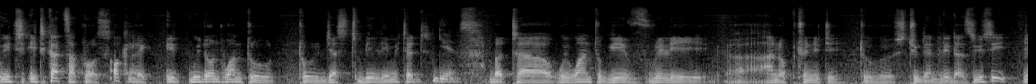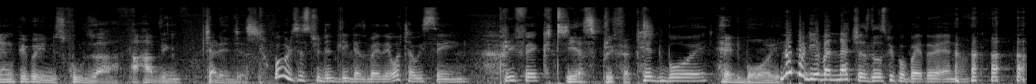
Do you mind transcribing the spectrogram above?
it, it cuts across. Okay. Like it, we don't want to to just be limited. Yes. But uh, we want to give really uh, an opportunity to student leaders. You see, young people in schools are, are having challenges. When we say student leaders, by the way, what are we saying? Prefect, Yes, prefect, head boy. head boy, Nobody ever nurtures those people, by the way. Enock.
